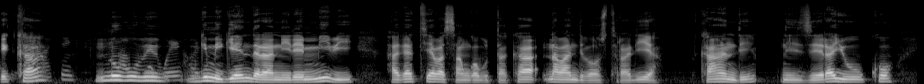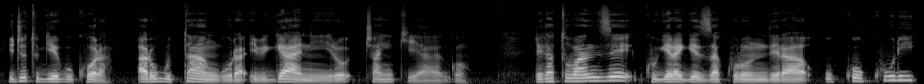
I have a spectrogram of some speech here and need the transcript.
Eka n'ububi bw'imigenderanire mibi hagati y'abasangwabutaka n'abandi ba Australia. Kandi nizera yuko icyo tugiye gukora ari ugutangura ibiganiro canke ikiyago. Reka tubanze kugerageza kurondera uko kuri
